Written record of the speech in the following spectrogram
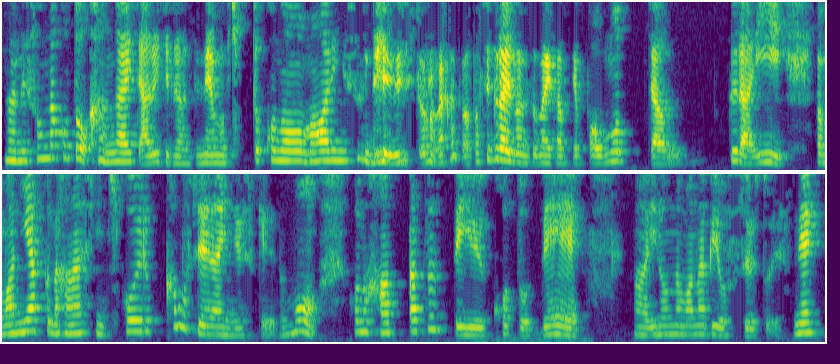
まあね、そんなことを考えて歩いてるなんてね、もうきっとこの周りに住んでいる人の中で私ぐらいなんじゃないかってやっぱ思っちゃうぐらい、マニアックな話に聞こえるかもしれないんですけれども、この発達っていうことで、まあ、いろんな学びをするとですね、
